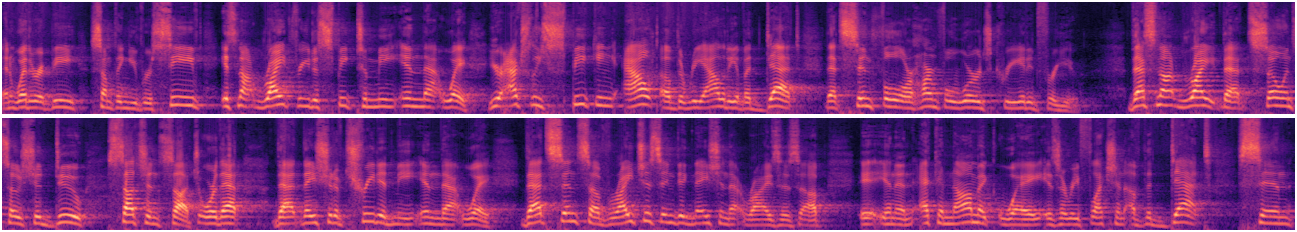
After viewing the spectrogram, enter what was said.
And whether it be something you've received, it's not right for you to speak to me in that way. You're actually speaking out of the reality of a debt that sinful or harmful words created for you. That's not right that so and so should do such and such, or that that they should have treated me in that way. That sense of righteous indignation that rises up in an economic way is a reflection of the debt sin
